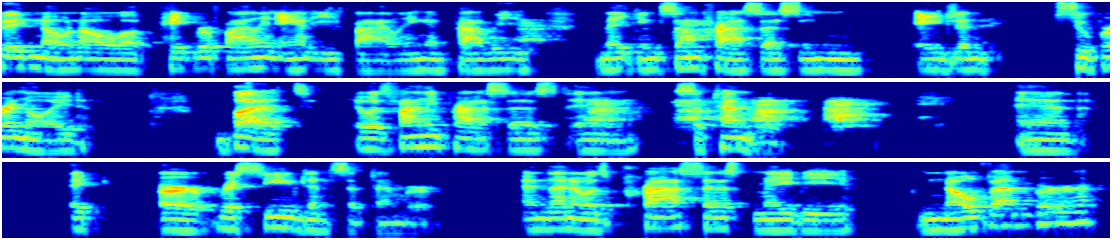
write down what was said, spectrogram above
big no no of paper filing and e filing, and probably making some processing agent super annoyed. But it was finally processed in September and it or received in September. And then it was processed maybe November,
